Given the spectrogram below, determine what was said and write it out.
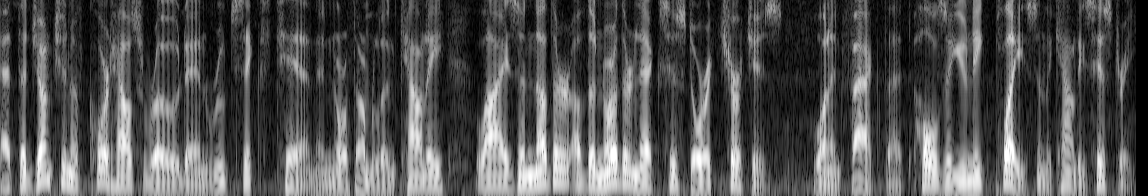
At the junction of Courthouse Road and Route 610 in Northumberland County lies another of the Northern Neck's historic churches, one in fact that holds a unique place in the county's history.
